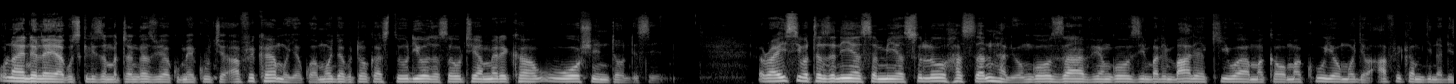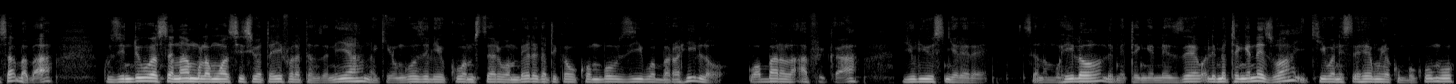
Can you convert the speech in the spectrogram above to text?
Unaendelea kusikiliza matangazo ya Kumekucha Afrika moja kwa moja kutoka studio za Sauti ya Amerika, Washington DC. Rais wa Tanzania Samia Suluhu Hassan aliongoza viongozi mbalimbali akiwa makao makuu ya Umoja wa Afrika mjini Addis Ababa kuzindua sanamu la mwasisi wa taifa la Tanzania na kiongozi aliyekuwa mstari wa mbele katika ukombozi wa bara hilo wa bara la Afrika, Julius Nyerere. Sanamu hilo limetengenezwa ikiwa ni sehemu ya kumbukumbu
